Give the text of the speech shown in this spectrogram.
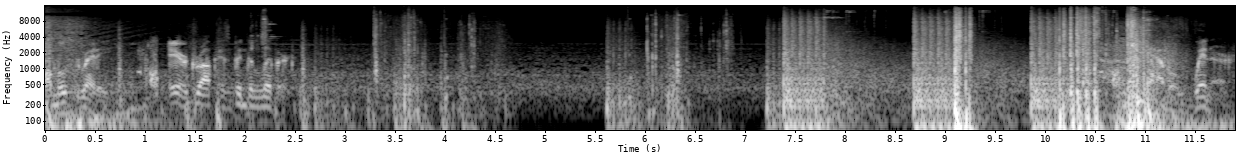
almost ready. Airdrop has been delivered. We have a winner.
